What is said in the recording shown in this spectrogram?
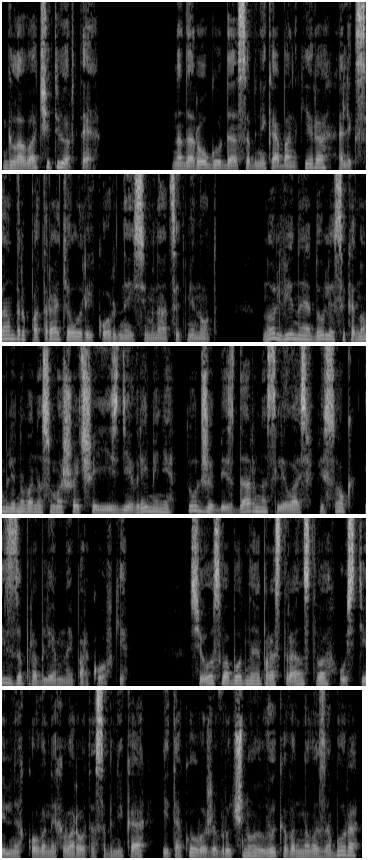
Глава 4. На дорогу до особняка банкира Александр потратил рекордные 17 минут. Но львиная доля сэкономленного на сумасшедшей езде времени тут же бездарно слилась в песок из-за проблемной парковки. Все свободное пространство у стильных кованых ворот особняка и такого же вручную выкованного забора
